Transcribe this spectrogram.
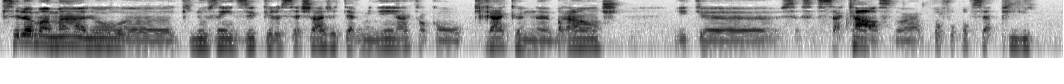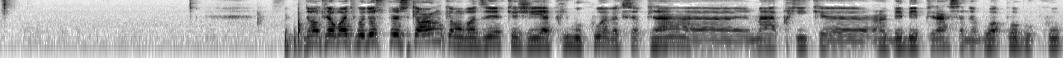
c'est le moment là, qui nous indique que le séchage est terminé, hein, quand on craque une branche et que ça, casse. Hein, faut pas que ça plie. Donc, le White Widow Spruce Skunk, on va dire que j'ai appris beaucoup avec ce plan. Euh, il m'a appris qu'un bébé plant, ça ne boit pas beaucoup.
